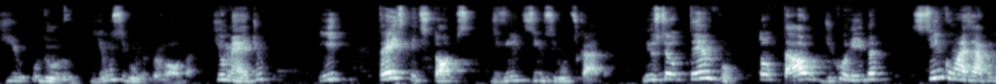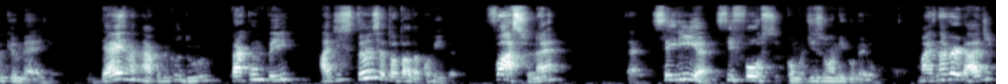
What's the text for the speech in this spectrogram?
que o duro e 1 segundo por volta que o médio, e 3 pit stops de 25 segundos cada. E o seu tempo total de corrida, 5 mais rápido que o médio e 10 mais rápido que o duro, para cumprir a distância total da corrida. Fácil, né? É, seria se fosse, como diz um amigo meu, mas na verdade,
